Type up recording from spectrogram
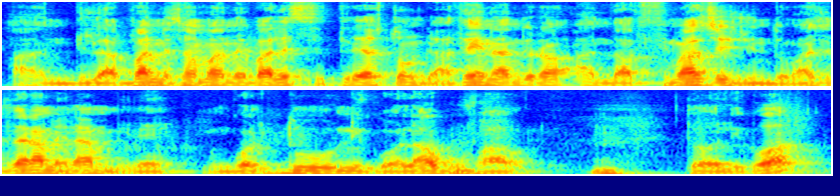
αντιλαμβάνεσαι άμα βάλεις σε τρία στον καθένα, τώρα, αν τα θυμάσαι εκείνο το μάτσο, τώρα μετά μηδέ. Γκολ του Νικολάου που φάω. Το λοιπόν.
